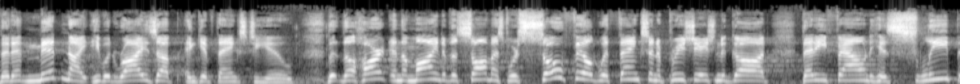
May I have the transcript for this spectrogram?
that at midnight he would rise up and give thanks to you. The, the heart and the mind of the psalmist were so filled with thanks and appreciation to God that he found his sleep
